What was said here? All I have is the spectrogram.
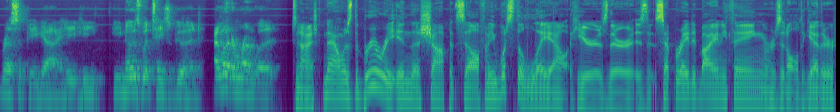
recipe guy. He he he knows what tastes good. I let him run with it. Nice. Now, is the brewery in the shop itself? I mean, what's the layout here? Is there is it separated by anything, or is it all together?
